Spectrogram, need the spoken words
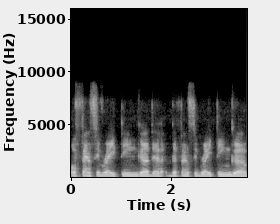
offensive rating uh, de- defensive rating uh,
